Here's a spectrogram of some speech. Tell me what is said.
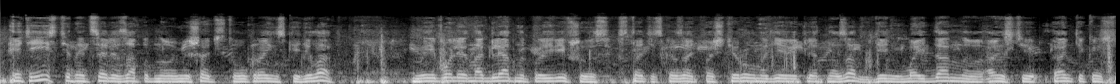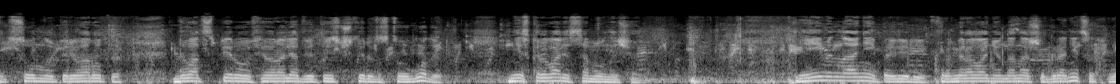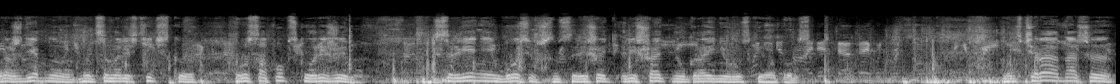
Эти истинные цели западного вмешательства в украинские дела, наиболее наглядно проявившегося, кстати сказать, почти ровно 9 лет назад, в день Майданного анти антиконституционного переворота 21 февраля 2014 года, не скрывались с самого начала. И именно они привели к формированию на наших границах враждебного националистического русофобского режима, с рвением бросившимся решать, решать на Украине русский вопрос. Вот вчера наша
